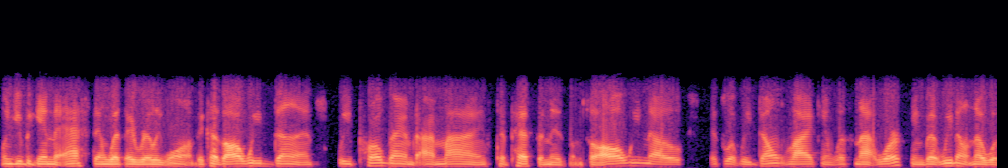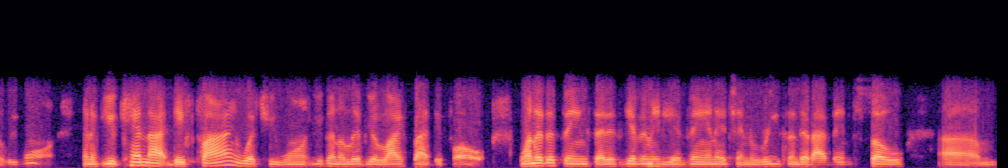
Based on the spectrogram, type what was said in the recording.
when you begin to ask them what they really want because all we've done, we programmed our minds to pessimism. So all we know is what we don't like and what's not working, but we don't know what we want. And if you cannot define what you want, you're going to live your life by default. One of the things that has given me the advantage and the reason that I've been so um,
